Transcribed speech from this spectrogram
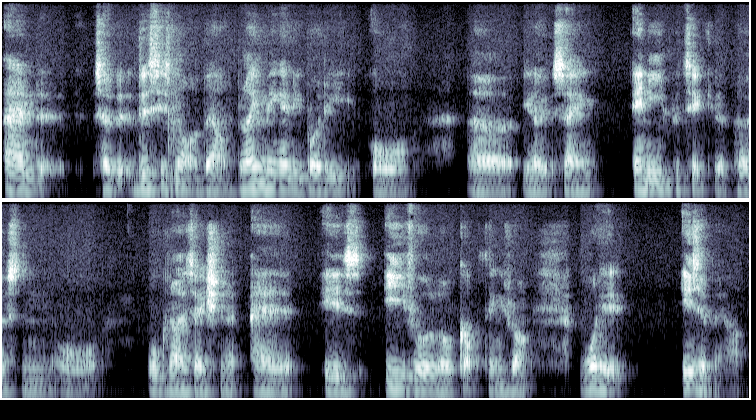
and so th- this is not about blaming anybody or, uh, you know, saying any particular person or organization uh, is evil or got things wrong. What it is about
